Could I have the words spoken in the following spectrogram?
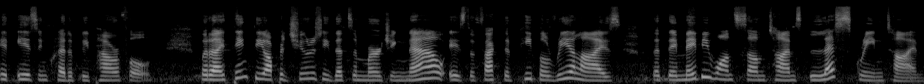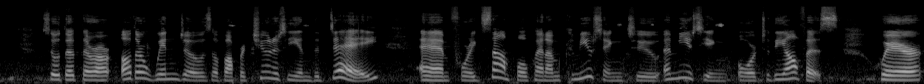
It is incredibly powerful. But I think the opportunity that's emerging now is the fact that people realize that they maybe want sometimes less screen time so that there are other windows of opportunity in the day um, for example, when I'm commuting to a meeting or to the office, where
